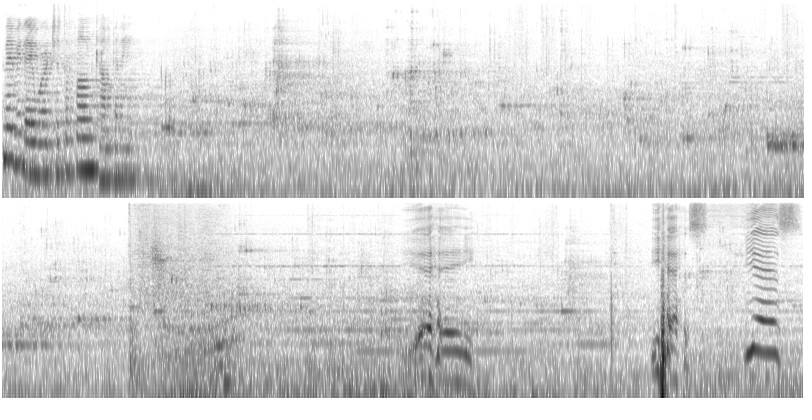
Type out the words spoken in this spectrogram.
Maybe they worked at the phone company. Yes! Yes!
